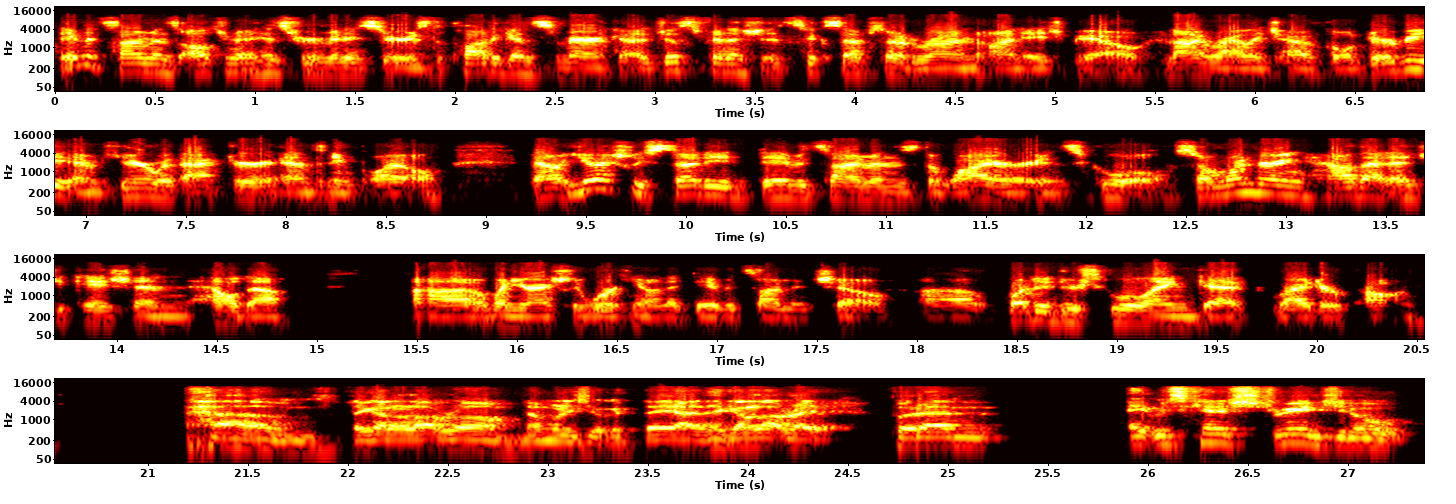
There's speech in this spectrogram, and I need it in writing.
David Simon's alternate history miniseries, The Plot Against America, just finished its six episode run on HBO, and I, Riley Chow Gold Derby, am here with actor Anthony Boyle. Now, you actually studied David Simon's The Wire in school, so I'm wondering how that education held up uh, when you're actually working on a David Simon show. Uh, what did your schooling get right or wrong? Um, they got a lot wrong. Nobody's joking. They uh, they got a lot right, but um, it was kind of strange, you know,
